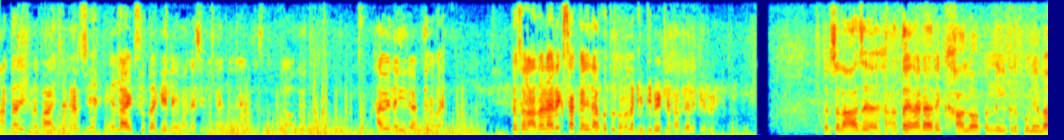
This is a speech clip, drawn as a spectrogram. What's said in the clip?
आता इकडं बायच्या घरचे लाइट सुद्धा गेले. मग मी काय लावले. हवे नाही गेले वाटते ना बाय तर चला आता डायरेक्ट सकाळी दाखवतो तुम्हाला किती भेटलेत आपल्याला किरवे तर चला आज आता आहे ना डायरेक्ट आलो आपण इकडं पुण्याला.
